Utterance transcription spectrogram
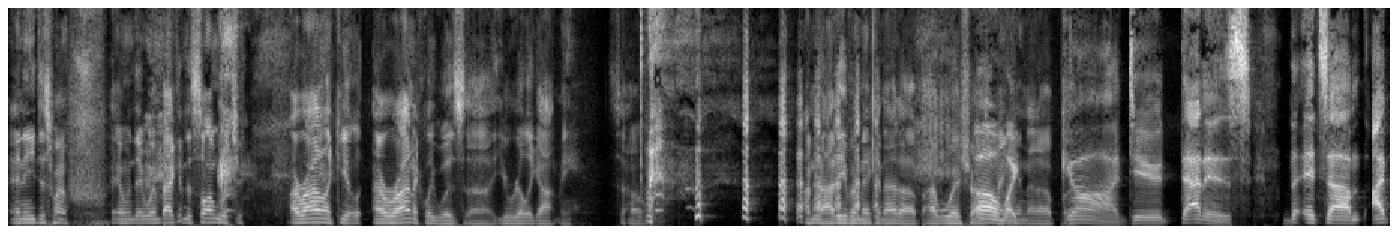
and he just went, and when they went back in the song, which ironically, ironically was, uh, "You really got me." So I'm not even making that up. I wish I was Oh my making that up. but- God, dude, that is it's um I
